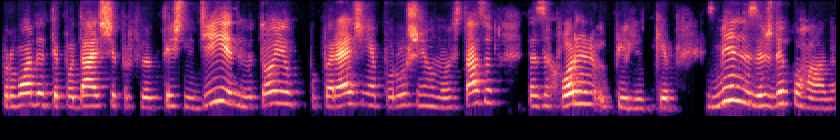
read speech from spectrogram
проводити подальші профілактичні дії з метою попередження порушення гомеостазу та захворювань у підлітків. Зміни не завжди погано,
